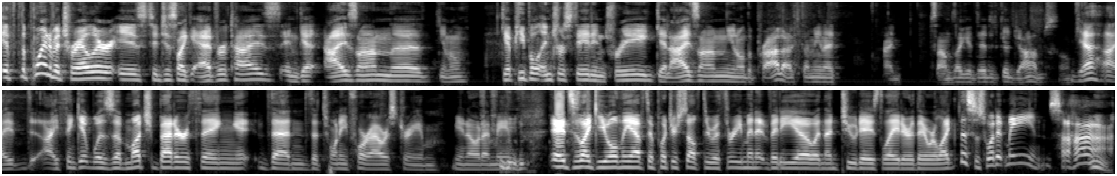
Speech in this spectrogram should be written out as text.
if the point of a trailer is to just like advertise and get eyes on the you know get people interested, intrigued, get eyes on you know the product. I mean, I, I sounds like it did a good job. So Yeah, I I think it was a much better thing than the 24 hour stream. You know what I mean? it's like you only have to put yourself through a three minute video, and then two days later they were like, "This is what it means." Haha. Mm.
